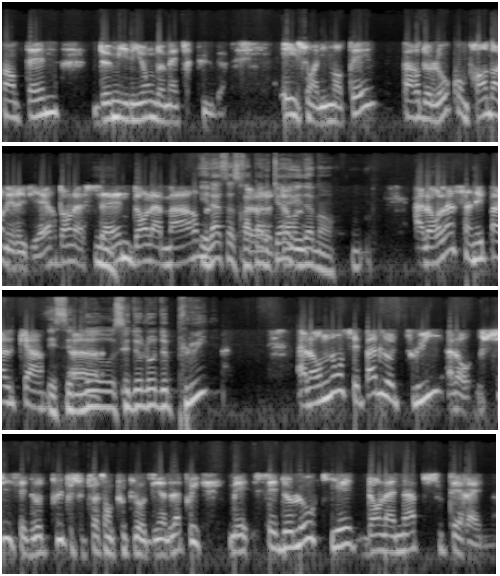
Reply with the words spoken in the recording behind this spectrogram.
centaines de millions de mètres cubes. Et ils sont alimentés par de l'eau qu'on prend dans les rivières, dans la Seine, dans la Marne. Et là, ça ne sera pas le cas, évidemment. Alors là, ça n'est pas le cas. Et c'est de l'eau de pluie alors non, c'est pas de l'eau de pluie. Alors si, c'est de l'eau de pluie, parce que de toute façon toute l'eau vient de la pluie, mais c'est de l'eau qui est dans la nappe souterraine.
